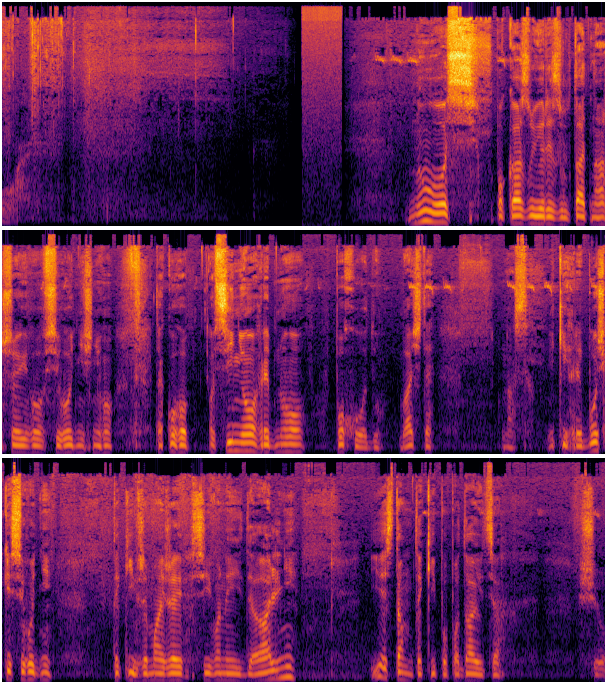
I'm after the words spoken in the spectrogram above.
О. Ну ось показую результат нашого сьогоднішнього такого осіннього грибного походу. Бачите, у нас які грибочки сьогодні, такі вже майже всі вони ідеальні. Є там такі попадаються, що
